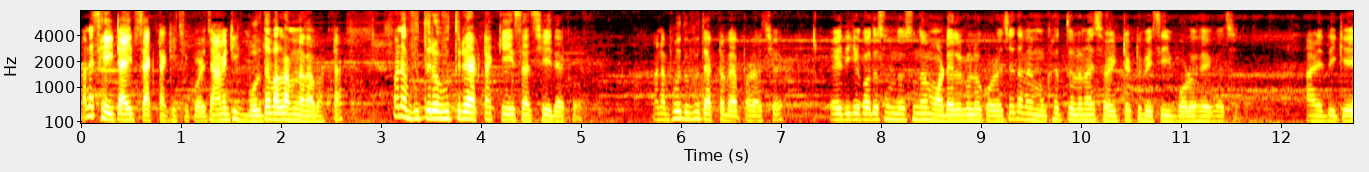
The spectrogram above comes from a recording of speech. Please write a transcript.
মানে সেই টাইপস একটা কিছু করেছে। আমি ঠিক বলতে পারলাম না ব্যাপারটা। মানে ভূতের ভূতের একটা কেস আছে, এই দেখো। মানে ভূত ভূত একটা ব্যাপার আছে। এদিকে কত সুন্দর সুন্দর মডেলগুলো করেছে, তবে মুখের তুলনায় শরীরটা একটু বেশি বড় হয়ে গেছে। আর এদিকে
